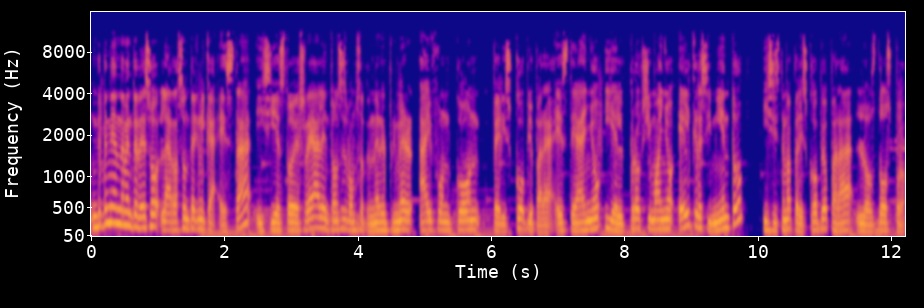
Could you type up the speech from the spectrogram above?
independientemente de eso, la razón técnica está y si esto es real, entonces vamos a tener el primer iPhone con periscopio para este año y el próximo año el crecimiento y sistema periscopio para los dos Pro.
